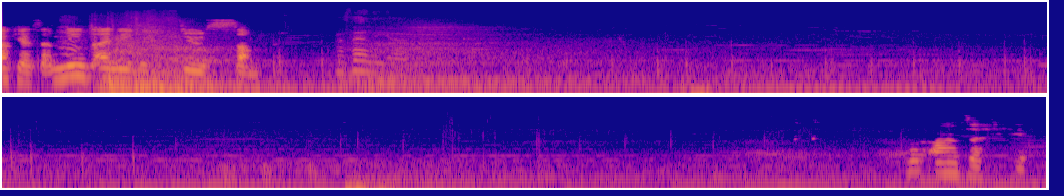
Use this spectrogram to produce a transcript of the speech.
Okay, so it means I need to do something. Revelio. What are the hits?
